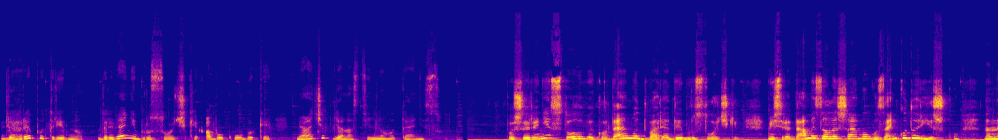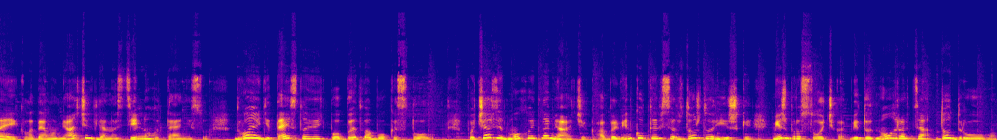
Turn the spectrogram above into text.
Для гри потрібно дерев'яні брусочки або кубики, м'ячик для настільного тенісу. По ширині столу викладаємо два ряди брусочків. Між рядами залишаємо вузеньку доріжку. На неї кладемо м'ячик для настільного тенісу. Двоє дітей стоять по обидва боки столу. По черзі дмухають на м'ячик, аби він котився вздовж доріжки між брусочка від одного гравця до другого.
